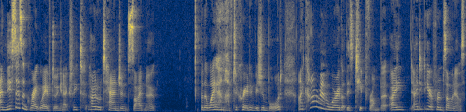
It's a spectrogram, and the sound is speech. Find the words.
And this is a great way of doing it, actually. Total tangent side note but the way I love to create a vision board, I can't remember where I got this tip from, but I, I did hear it from someone else.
